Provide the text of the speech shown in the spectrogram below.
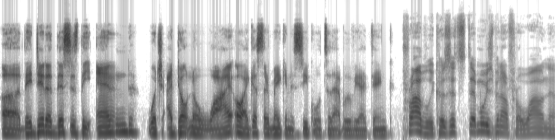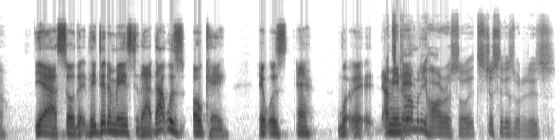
Uh, they did a This Is the End, which I don't know why. Oh, I guess they're making a sequel to that movie. I think. Probably because it's that movie's been out for a while now. Yeah, so they they did a maze to that. That was okay. It was eh. Well, it- I It's mean, it- comedy horror, so it's just it is what it is.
